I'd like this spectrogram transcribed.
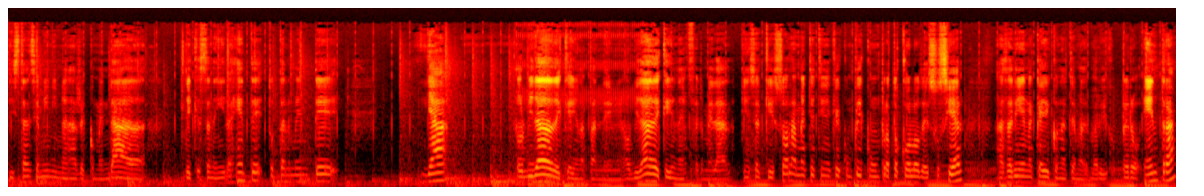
distancia mínima recomendada de que están ahí. La gente totalmente ya olvidada de que hay una pandemia, olvidada de que hay una enfermedad. Piensa que solamente tiene que cumplir con un protocolo de social a salir en la calle con el tema del barbijo. Pero entra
